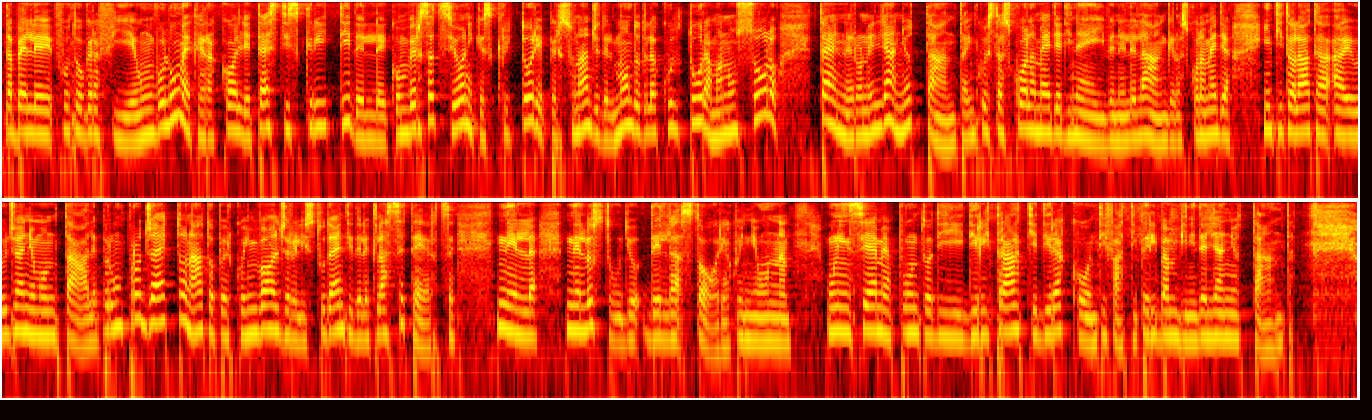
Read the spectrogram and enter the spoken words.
da belle fotografie, un volume che raccoglie testi scritti delle conversazioni che scrittori e personaggi del mondo della cultura, ma non solo, tennero negli anni Ottanta in questa scuola media di Neive, nelle Langhe, la scuola media intitolata a Eugenio Montale per un progetto nato per coinvolgere gli studenti delle classi terze nel, nello studio della storia, quindi un, un insieme appunto di, di, ritratti e di racconti fatti per i bambini degli anni Ottanta.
